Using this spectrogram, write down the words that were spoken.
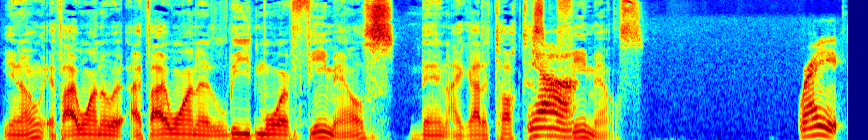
you know if I want to if I want to lead more females then I got to talk to Yeah. some females Right.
